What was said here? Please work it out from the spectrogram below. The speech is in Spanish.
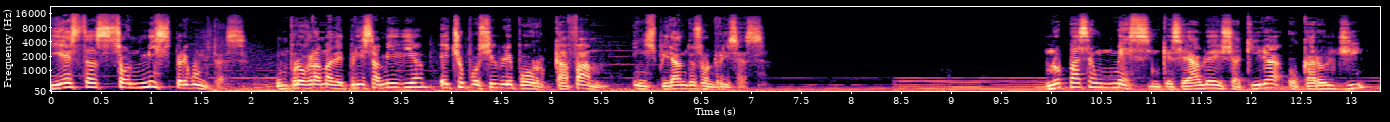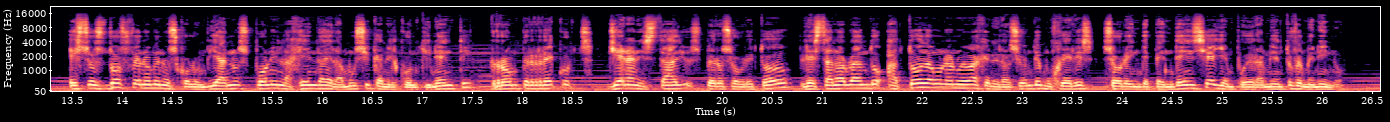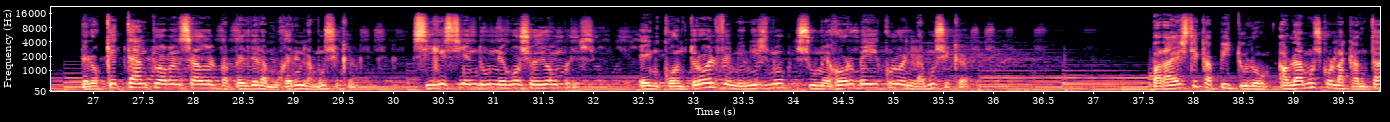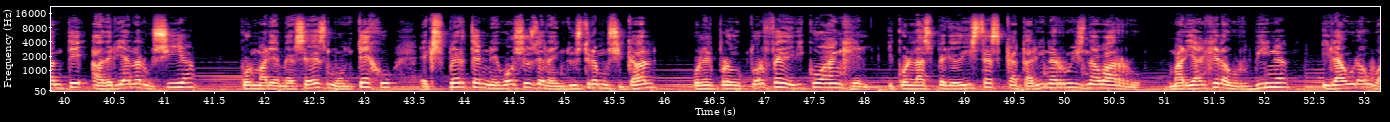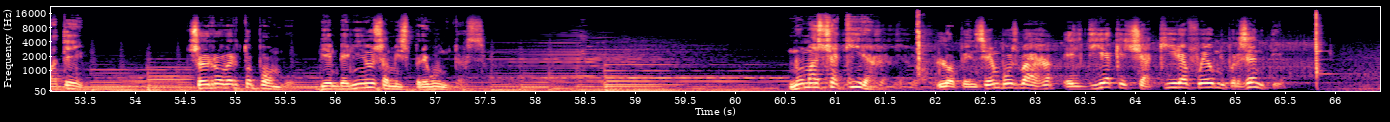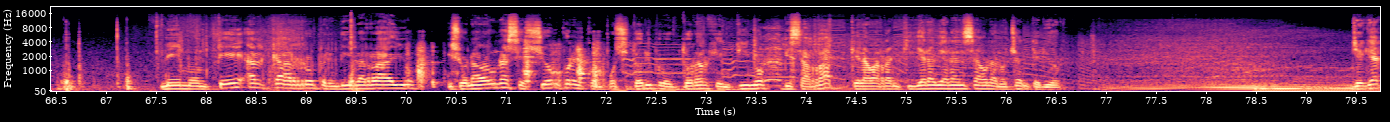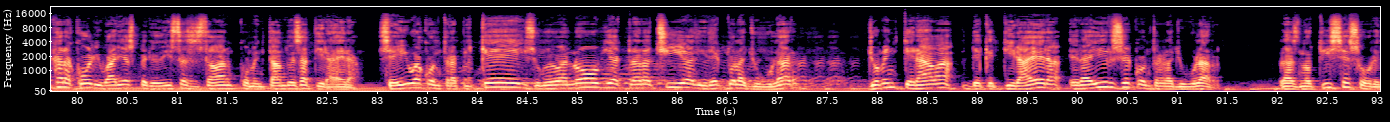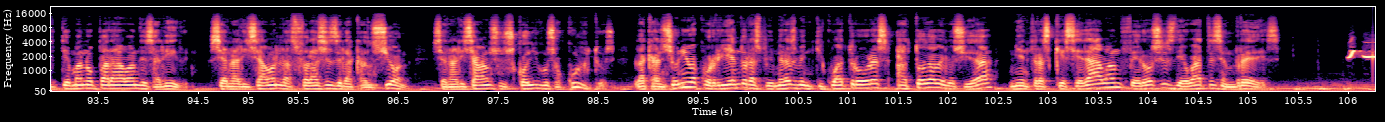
Y estas son mis preguntas. Un programa de Prisa Media hecho posible por CAFAM, inspirando sonrisas. No pasa un mes sin que se hable de Shakira o Carol G. Estos dos fenómenos colombianos ponen la agenda de la música en el continente, rompen récords, llenan estadios, pero sobre todo le están hablando a toda una nueva generación de mujeres sobre independencia y empoderamiento femenino. Pero ¿qué tanto ha avanzado el papel de la mujer en la música? ¿Sigue siendo un negocio de hombres? ¿Encontró el feminismo su mejor vehículo en la música? Para este capítulo hablamos con la cantante Adriana Lucía, con María Mercedes Montejo, experta en negocios de la industria musical, con el productor Federico Ángel y con las periodistas Catalina Ruiz Navarro, María Ángela Urbina y Laura Ubaté. Soy Roberto Pombo. Bienvenidos a mis preguntas. No más Shakira. Lo pensé en voz baja el día que Shakira fue omnipresente. Me monté al carro, prendí la radio y sonaba una sesión con el compositor y productor argentino Bizarrap que la barranquillera había lanzado la noche anterior. Llegué a Caracol y varias periodistas estaban comentando esa tiradera. Se iba contra Piqué y su nueva novia, Clara Chía, directo a la yugular. Yo me enteraba de que tiraera era irse contra la yugular. Las noticias sobre el tema no paraban de salir. Se analizaban las frases de la canción, se analizaban sus códigos ocultos. La canción iba corriendo las primeras 24 horas a toda velocidad, mientras que se daban feroces debates en redes.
